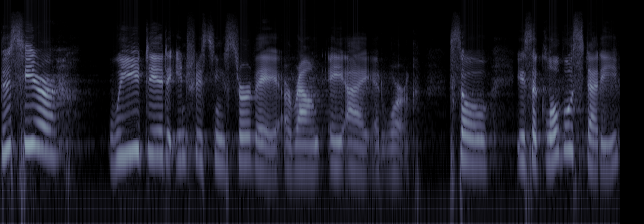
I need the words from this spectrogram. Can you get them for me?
This year, we did an interesting survey around AI at work. So it's a global study.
